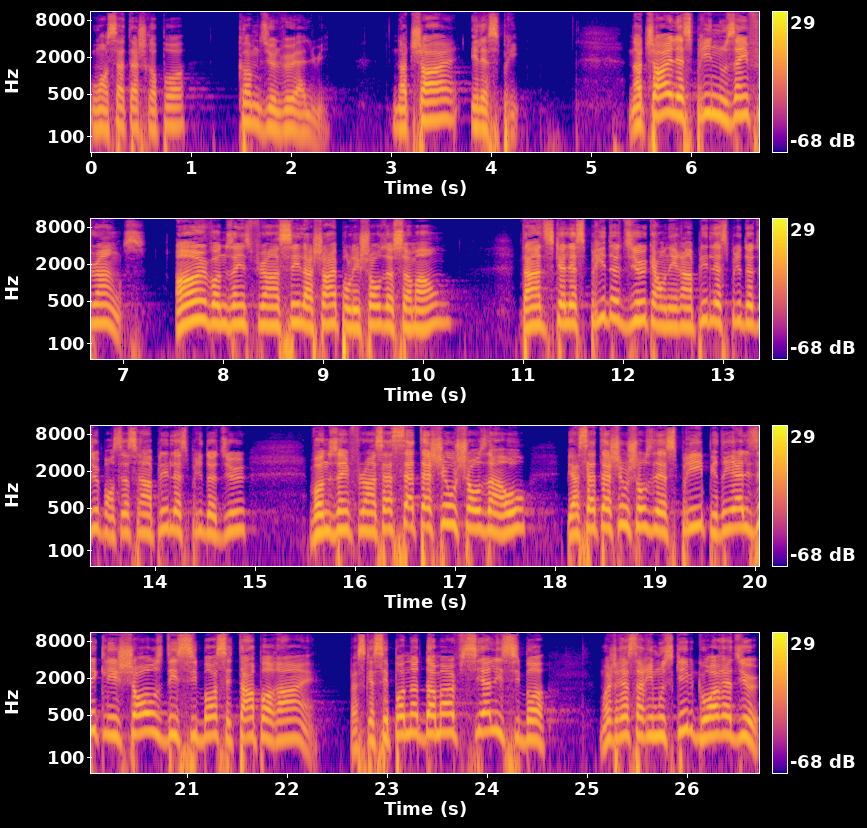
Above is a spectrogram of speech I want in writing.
ou on ne s'attachera pas comme Dieu le veut à lui. Notre chair et l'esprit. Notre chair et l'esprit nous influencent. Un va nous influencer la chair pour les choses de ce monde, Tandis que l'Esprit de Dieu, quand on est rempli de l'Esprit de Dieu, puis on se remplir de l'Esprit de Dieu, va nous influencer à s'attacher aux choses d'en haut, puis à s'attacher aux choses de l'Esprit, puis de réaliser que les choses d'ici-bas, c'est temporaire. Parce que ce n'est pas notre demeure officielle ici-bas. Moi, je reste à Rimouski, puis gloire à Dieu.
